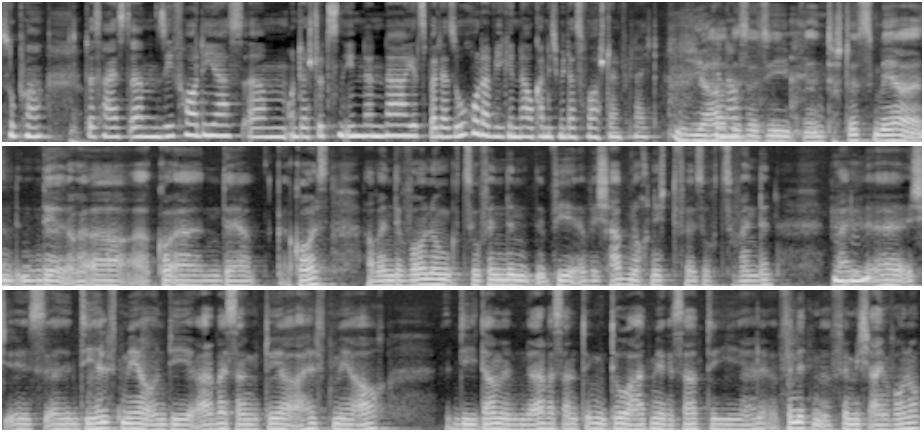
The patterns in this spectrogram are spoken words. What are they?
Super. Das heißt, ähm, Sie, Frau Diaz, ähm, unterstützen ihn denn da jetzt bei der Suche oder wie genau kann ich mir das vorstellen vielleicht? Ja, Genau. also sie unterstützt mehr in der, äh, äh, in der Kurs, aber in der Wohnung zu finden, wie, ich habe noch nicht versucht zu finden, weil äh, ich, ist, äh, die hilft mir und die Arbeitsagentur hilft mir auch. Die Dame in der Arbeitsagentur hat mir gesagt, die hel- findet für mich eine Wohnung,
